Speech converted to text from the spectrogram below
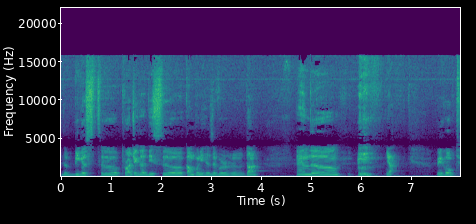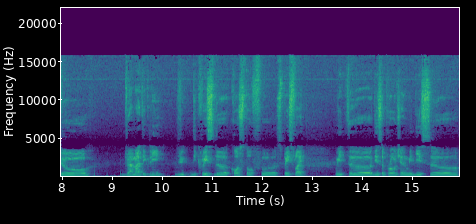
the biggest uh, project that this uh, company has ever uh, done, and uh, yeah, we hope to dramatically de- decrease the cost of uh, spaceflight with uh, this approach and with this uh,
